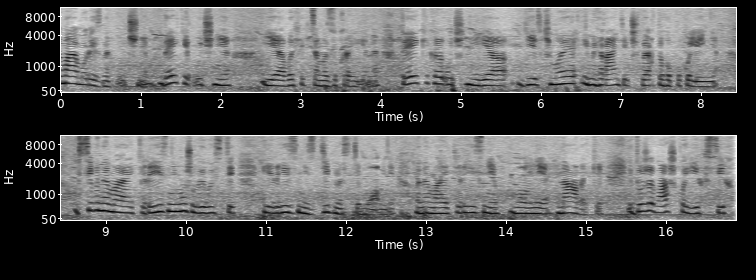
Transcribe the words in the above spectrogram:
Ми маємо різних учнів. Деякі учні є вихідцями з України, деякі учні є дітьми іммігрантів четвертого покоління. Усі вони мають різні можливості і різні здібності мовні. Вони мають різні мовні навики, і дуже важко їх всіх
